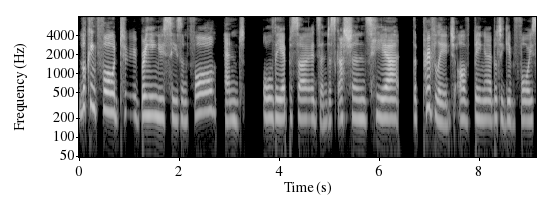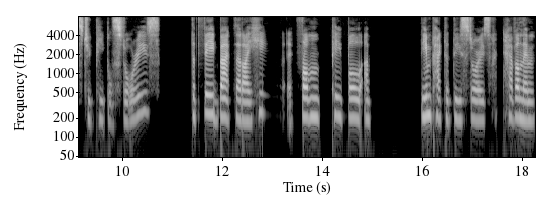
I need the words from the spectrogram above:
looking forward to bringing you season four and all the episodes and discussions here the privilege of being able to give voice to people's stories, the feedback that I hear from people, the impact that these stories have on them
